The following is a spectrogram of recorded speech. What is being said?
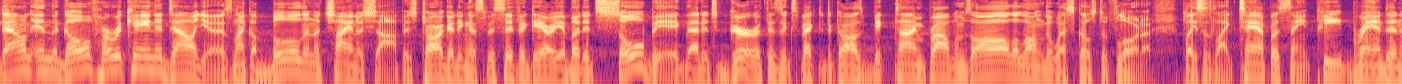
Down in the Gulf, Hurricane Idalia is like a bull in a china shop. It's targeting a specific area, but it's so big that its girth is expected to cause big time problems all along the west coast of Florida. Places like Tampa, St. Pete, Brandon,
